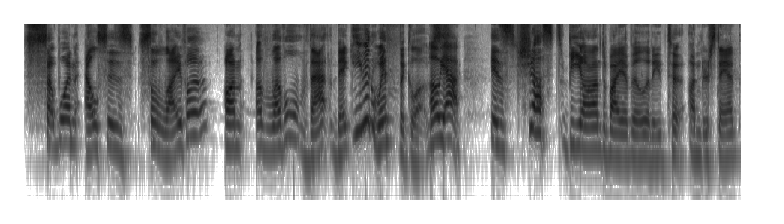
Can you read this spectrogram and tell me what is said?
someone else's saliva on a level that big, even with the gloves. Oh yeah. is just beyond my ability to understand.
